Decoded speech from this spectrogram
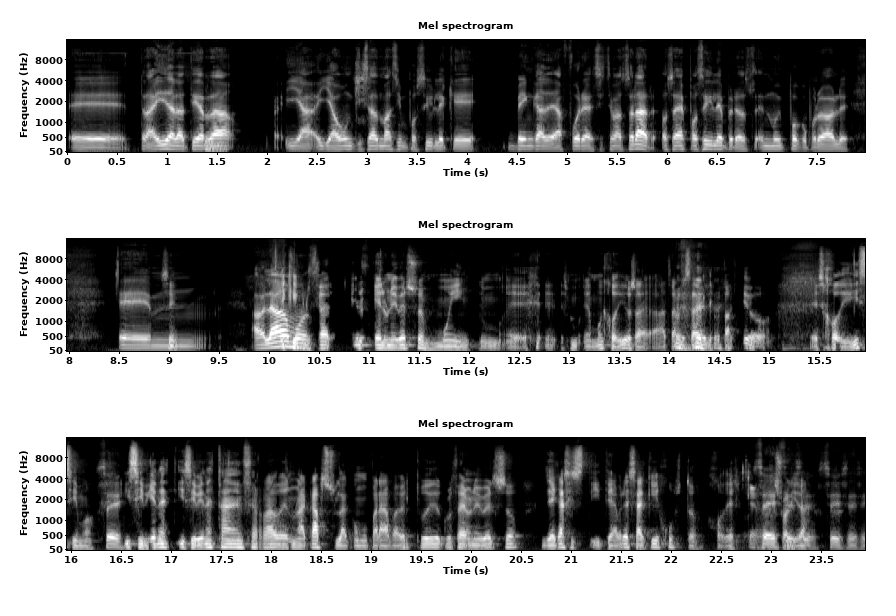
eh, traída a la Tierra mm. y, y aún quizás más imposible que venga de afuera del sistema solar. O sea, es posible, pero es muy poco probable. Em, hablábamos. el, universo es muy, eh, es muy jodido. O sea, atravesar el espacio es jodidísimo. Y, si bien, y si bien estás encerrado en una cápsula como para haber podido cruzar el universo, llegas y, te abres aquí justo. Joder, qué sí, casualidad. Sí, sí, sí,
